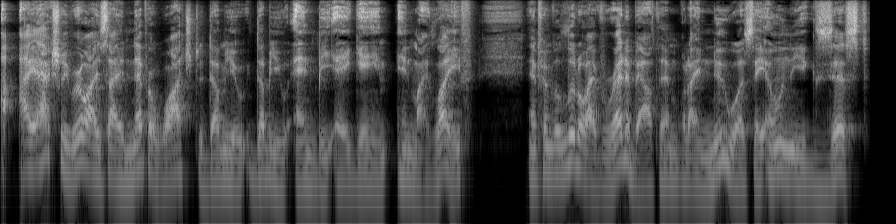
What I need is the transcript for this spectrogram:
I actually realized I had never watched a w, WNBA game in my life. And from the little I've read about them, what I knew was they only exist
